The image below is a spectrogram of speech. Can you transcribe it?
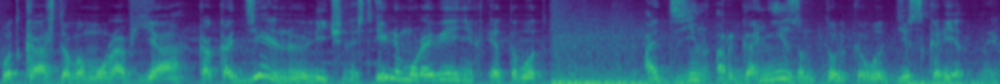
вот каждого муравья как отдельную личность? Или муравейник – это вот один организм, только вот дискретный?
